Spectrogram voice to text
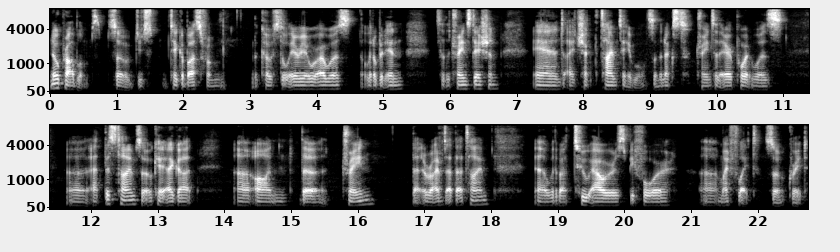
no problems. So just take a bus from the coastal area where I was, a little bit in, to the train station, and I checked the timetable. So the next train to the airport was uh, at this time. So okay, I got uh, on the train that arrived at that time uh, with about two hours before uh, my flight. So great.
